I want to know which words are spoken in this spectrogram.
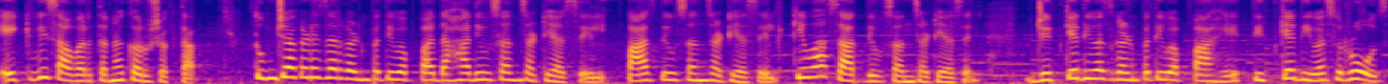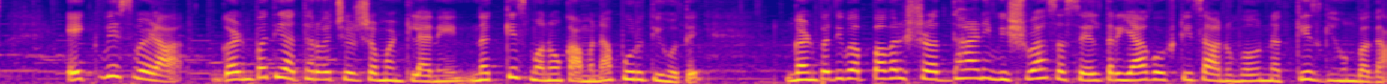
एकवीस आवर्तनं करू शकता. तुमच्याकडे जर गणपती बाप्पा दहा दिवसांसाठी असेल पाच दिवसांसाठी असेल किंवा सात दिवसांसाठी असेल जितके दिवस गणपती बाप्पा आहे तितके दिवस रोज एकवीस वेळा गणपती अथर्व शीर्ष म्हटल्याने नक्कीच मनोकामना पूर्ती होते. गणपती बाप्पावर श्रद्धा आणि विश्वास असेल तर या गोष्टीचा अनुभव नक्कीच घेऊन बघा.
